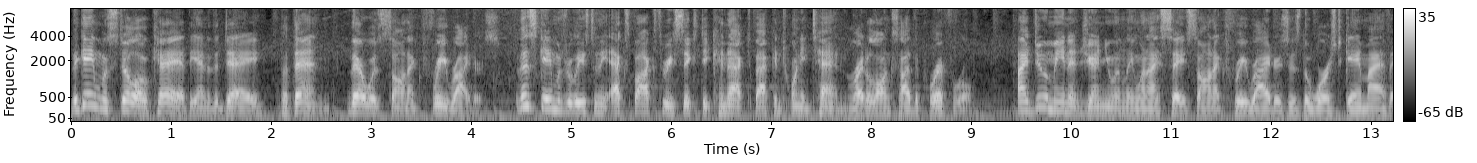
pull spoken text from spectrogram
The game was still okay at the end of the day, but then, there was Sonic Free Riders. This game was released in the Xbox 360 Kinect back in 2010, right alongside the peripheral. I do mean it genuinely when I say Sonic Free Riders is the worst game I have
